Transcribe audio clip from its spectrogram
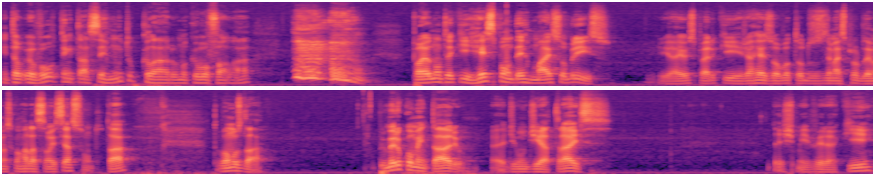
Então eu vou tentar ser muito claro no que eu vou falar para eu não ter que responder mais sobre isso. E aí eu espero que já resolva todos os demais problemas com relação a esse assunto, tá? Então vamos lá. O primeiro comentário é de um dia atrás. Deixe-me ver aqui.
